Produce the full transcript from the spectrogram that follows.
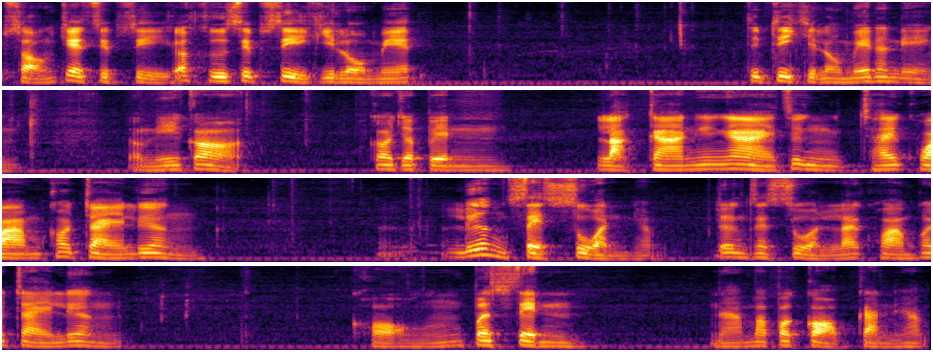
32 74 ก็คือ 14 กิโลเมตร 14 กิโลเมตรนั่นเอง ตรงนี้ก็ ก็จะเป็นหลักการง่ายๆ ซึ่งใช้ความเข้าใจเรื่อง เรื่องเศษส่วนครับ เรื่องเศษส่วนและความเข้าใจเรื่องของเปอร์เซ็นต์นะมาประกอบกันครับ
